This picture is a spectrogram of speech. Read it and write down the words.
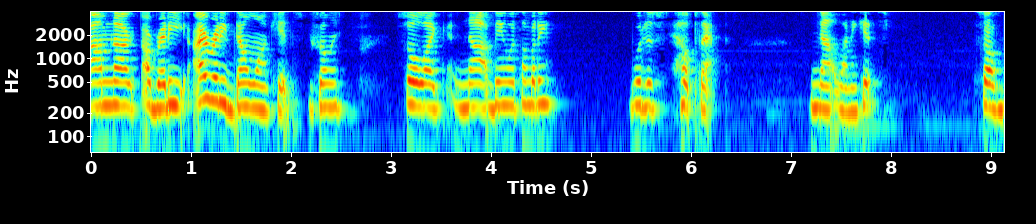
I'm not already, I already don't want kids. You feel me? So, like, not being with somebody would just help that. Not wanting kids. So,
